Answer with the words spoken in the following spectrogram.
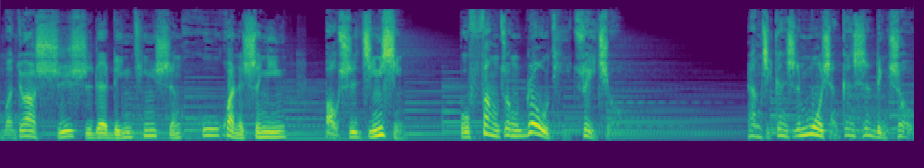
我们都要时时的聆听神呼唤的声音，保持警醒，不放纵肉体醉酒。让其更深的默想，更深的领受，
